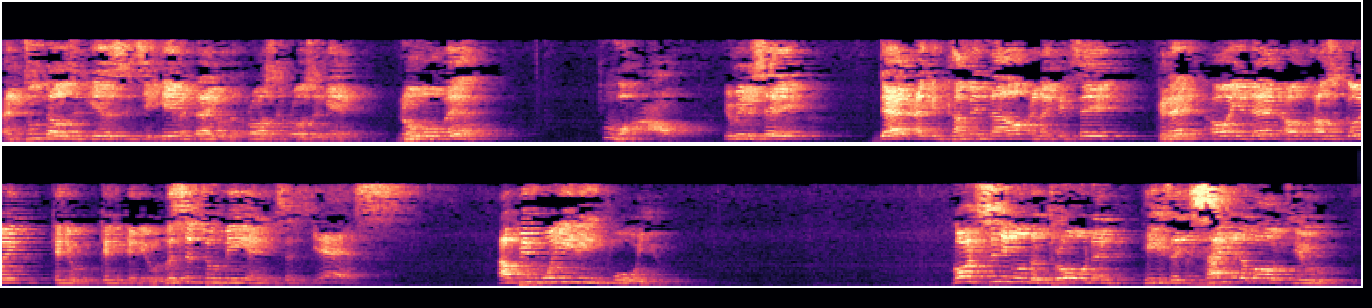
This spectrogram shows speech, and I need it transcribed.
and 2,000 years since he came and died on the cross and rose again, no more veil. Wow! You mean to say, Dad, I can come in now and I can say, Dad, how are you, Dad? How, how's it going? Can you, can, can you listen to me? And he says, Yes. I've been waiting for you. God's sitting on the throne and He's excited about you.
